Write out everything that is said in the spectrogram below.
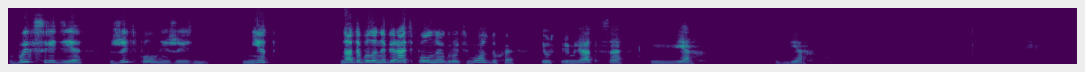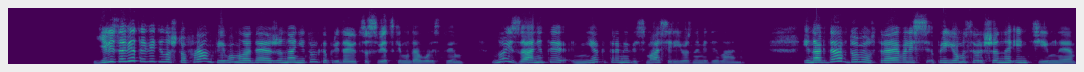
в их среде жить полной жизнью. Нет. Надо было набирать полную грудь воздуха и устремляться вверх. Вверх. Елизавета видела, что Франк и его молодая жена не только предаются светским удовольствиям, но и заняты некоторыми весьма серьезными делами. Иногда в доме устраивались приемы совершенно интимные.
